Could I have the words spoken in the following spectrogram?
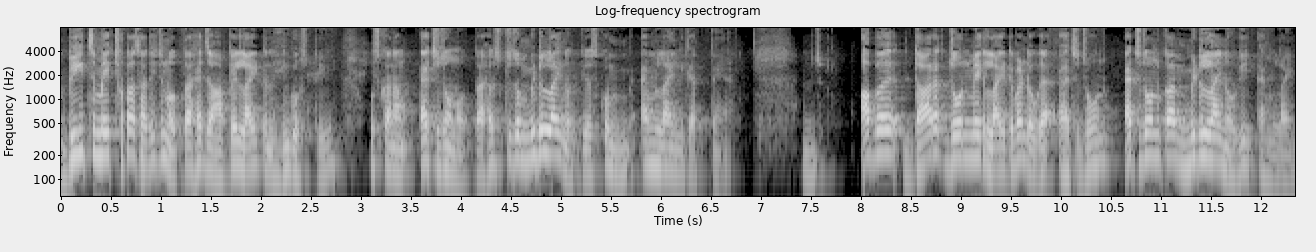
बीच में एक छोटा सा रीजन होता है जहाँ पे लाइट नहीं घुसती, उसका नाम एच जोन होता है, उसकी जो मिडल लाइन होती है, उसको एम लाइन कहते हैं। अब डार्क जोन में एक लाइट बैंड होगा एच जोन एच जोन का मिडल लाइन होगी एम लाइन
